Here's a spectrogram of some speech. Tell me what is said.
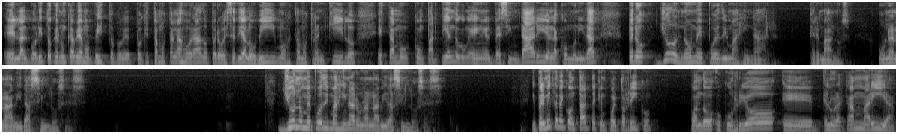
el arbolito que nunca habíamos visto, porque, porque estamos tan ajorados, pero ese día lo vimos, estamos tranquilos, estamos compartiendo en el vecindario, en la comunidad. Pero yo no me puedo imaginar, hermanos, una Navidad sin luces. Yo no me puedo imaginar una Navidad sin luces. Y permítame contarte que en Puerto Rico, cuando ocurrió eh, el huracán María,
